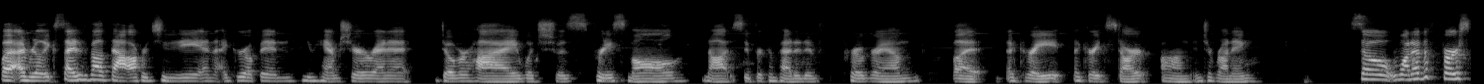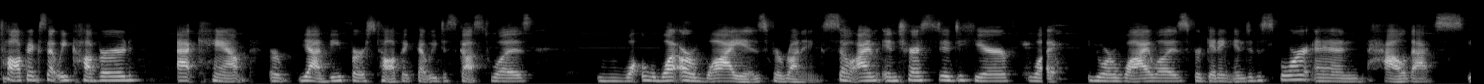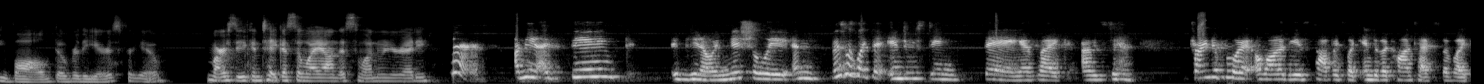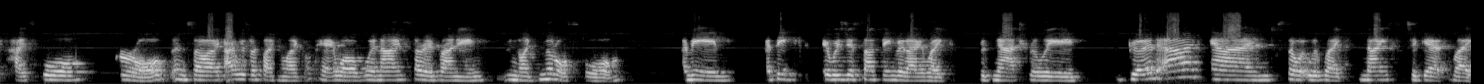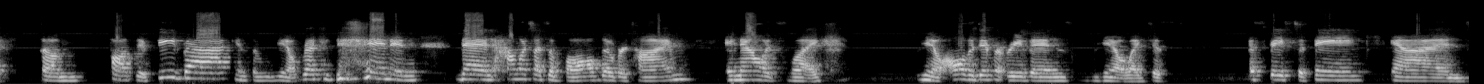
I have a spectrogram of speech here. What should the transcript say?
but I'm really excited about that opportunity. And I grew up in New Hampshire, ran at Dover High, which was pretty small, not super competitive program but a great a great start um, into running. So one of the first topics that we covered at camp, or yeah, the first topic that we discussed was what, what our why is for running. So I'm interested to hear what your why was for getting into the sport and how that's evolved over the years for you. Marcy, you can take us away on this one when you're ready. Sure. I mean, I think, you know, initially, and this is like the interesting is like, I was trying to put a lot of these topics like into the context of like high school girls. And so like, I was reflecting like, okay, well, when I started running in like middle school, I mean, I think it was just something that I like was naturally good at. And so it was like nice to get like some positive feedback and some, you know, recognition and then how much that's evolved over time. And now it's like, you know, all the different reasons, you know, like just a space to think and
